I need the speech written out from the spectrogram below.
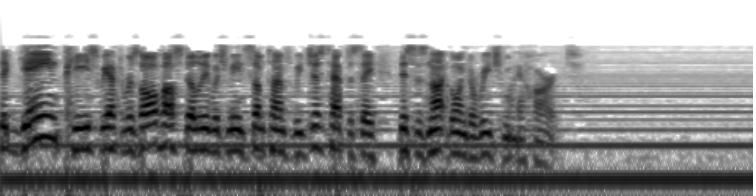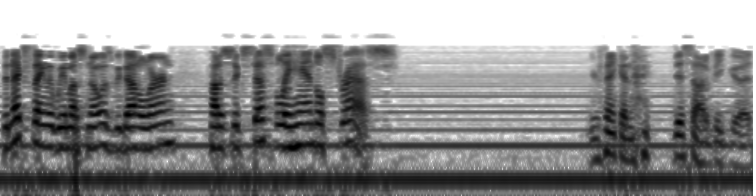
to gain peace. We have to resolve hostility, which means sometimes we just have to say, This is not going to reach my heart. The next thing that we must know is we've got to learn how to successfully handle stress. You're thinking, this ought to be good.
